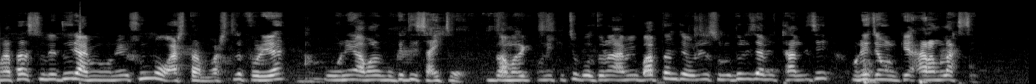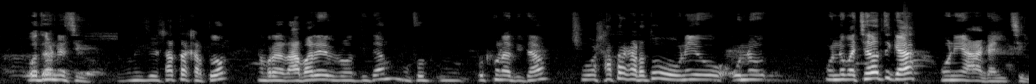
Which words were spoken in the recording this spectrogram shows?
মাথার চুলে ধরে আমি উনি শূন্য আসতাম, আসলে পড়িয়া উনি আমার মুখে দিয়ে চাইতো কিন্তু আমার উনি কিছু বলতো না। আমি ভাবতাম যে উনি ধরে যে আমি ঠান দিছি, উনি যেমন কি আরাম লাগছে। ও ধরনের ছিল। উনি যে সাঁতার কাটতো, আমরা রাবারের রড দিতাম, ফুট, ফুটকোনা দিতাম। ও সাঁতার কাটাতো, উনি অন্য অন্য বাচ্চারা থেকে উনি আগাই ছিল।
